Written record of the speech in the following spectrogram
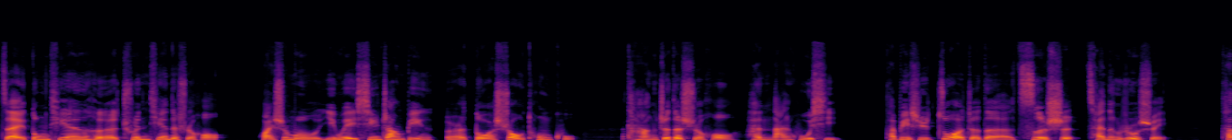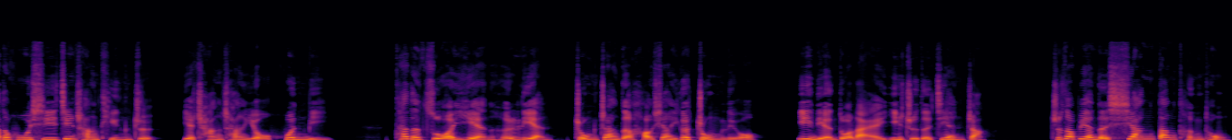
在冬天和春天的时候，怀师母因为心脏病而多受痛苦，躺着的时候很难呼吸，她必须坐着的姿势才能入睡。她的呼吸经常停止，也常常有昏迷。她的左眼和脸肿胀得好像一个肿瘤，一年多来一直的见长。直到变得相当疼痛，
